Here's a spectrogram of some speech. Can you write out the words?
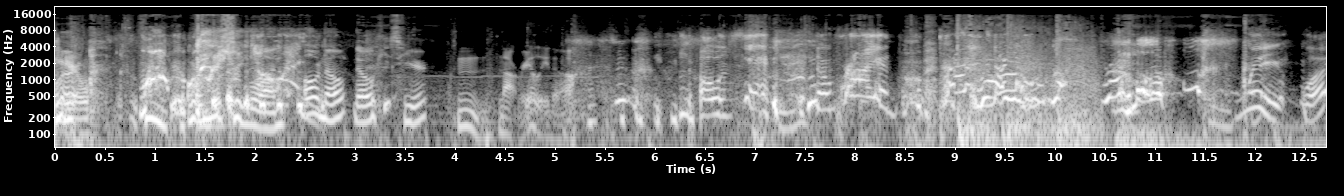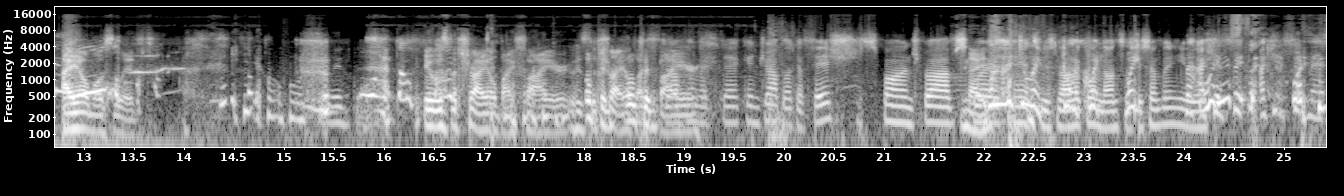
We're, we're missing one. Oh no, no, he's here. Hmm, not really though. No shit! No, Bryan! Wait, what? I almost lived. he almost did that. It was the trial by fire. It was the Open, trial by open. Drop fire. on a deck and drop like a fish. SpongeBob Nice. SquarePants What am I who's nautical wait, nonsense wait, or something. You Man, I can't fit. I can't fit, man.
